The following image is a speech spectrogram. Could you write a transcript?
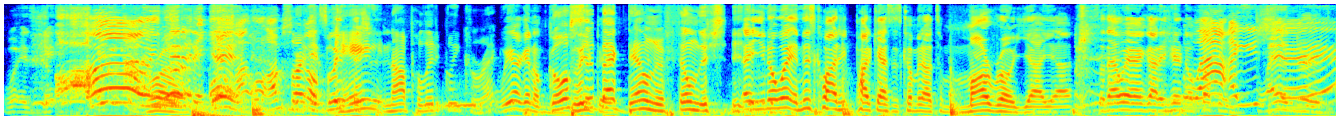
What is gay? Oh, oh he Bro. did it oh, again. Oh, oh I'm sorry. We're It's gonna this gay, not politically correct. We are gonna Go bleep sit it. back down and film this shit. Hey, you know what? And this quad podcast is coming out tomorrow, yeah, yeah. So that way I ain't gotta hear no wow, fucking are you slanders. sure?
